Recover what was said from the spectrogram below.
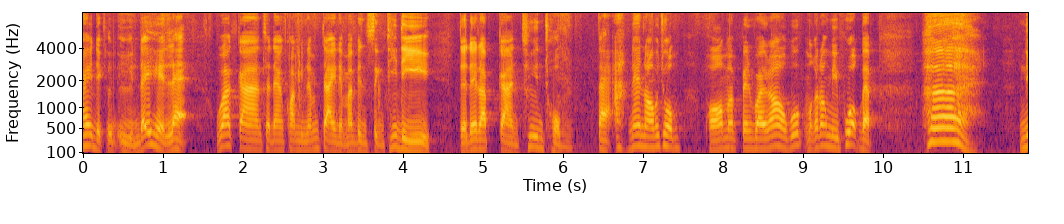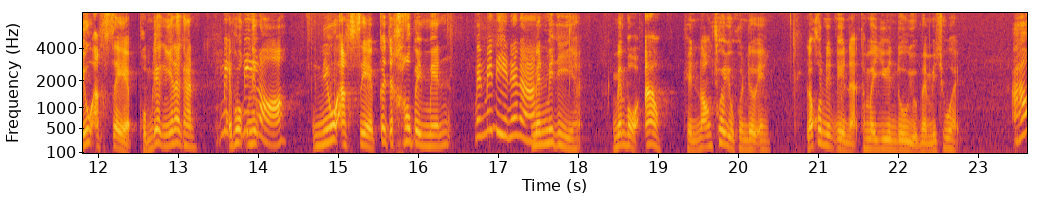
ให้เด็กอื่นๆ ได้เห็นแหละ ว่าการแสดงความมีน้ำใจเนี่ยมันเป็นสิ่งที่ดี จะได้รับการชื่นชม แต่อะแน่นอนผู้ชม พอมันเป็นไวรัลปุ๊บมันก็ต้องมีพวกแบบ เฮ้อนิ้วอักเสบ ผมเรียกอย่างนี้แล้วกันไม่ไอ้พวกมีนิ้วเหรอ นิ้วอักเสบก็จะเข้าไปเม้นเป็นไม่ดีเนี่ยนะ เม้นไม่ดีฮะ เม้นบอกว่าอ้าวเห็นน้องช่วยอยู่คนเดียวเอง แล้วคนอื่นๆน่ะทำไมยืนดูอยู่มันไม่ช่วย เอ้า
